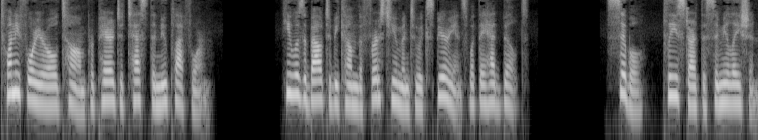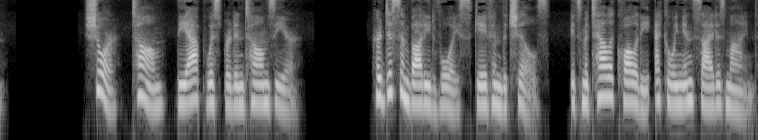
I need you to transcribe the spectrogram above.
24-year-old Tom prepared to test the new platform. He was about to become the first human to experience what they had built. Sybil, please start the simulation. Sure, Tom, the app whispered in Tom's ear. Her disembodied voice gave him the chills, its metallic quality echoing inside his mind.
